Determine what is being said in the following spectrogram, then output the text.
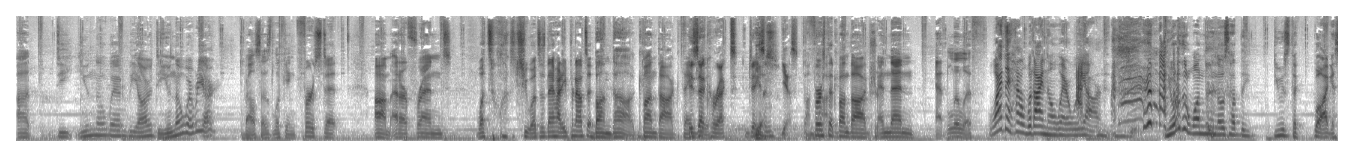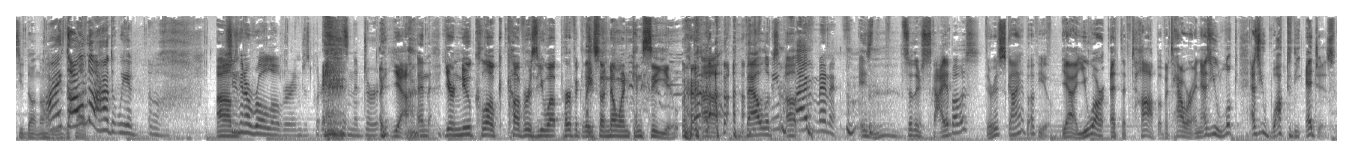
Uh, do you know where we are? Do you know where we are? Val says, looking first at, um, at our friend. What's what's she? What's his name? How do you pronounce it? Bundag. Bundog. Thank you. Is that correct, Jason? Yes. Yes. Bundag. First at Bundog, and then at Lilith. Why the hell would I know where we are? You're the one who knows how to use the. Well, I guess you don't know how. to I use the don't card. know how to. We have. ugh. Um, She's gonna roll over and just put her hands in the dirt. Yeah, And- your new cloak covers you up perfectly, so no one can see you. Val looks In up. five minutes. Is so there's sky above us? there is sky above you. Yeah, you are at the top of a tower, and as you look, as you walk to the edges,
